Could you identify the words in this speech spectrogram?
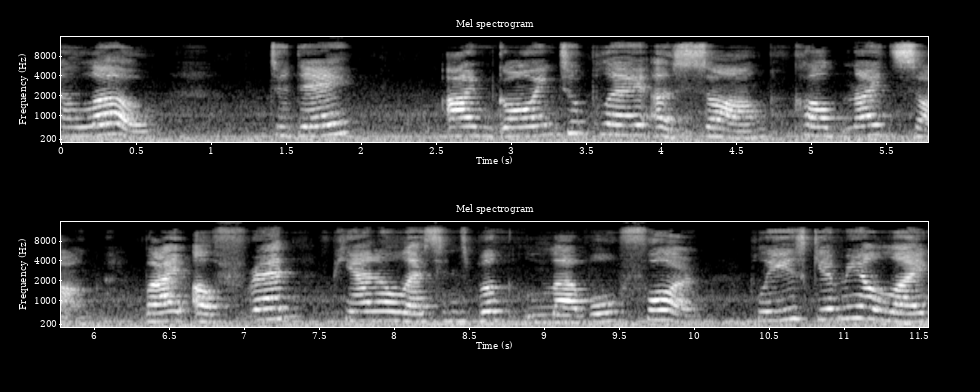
Hello. Today I'm going to play a song called Night Song by Alfred Piano Lessons Book Level 4. Please give me a like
